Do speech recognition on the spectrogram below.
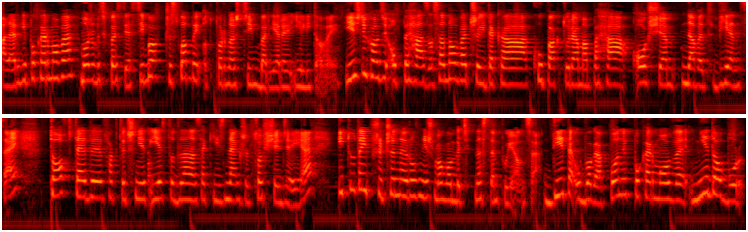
alergie pokarmowe, może być kwestia SIBO czy słabej odporności bariery jelitowej. Jeśli chodzi o pH zasadowe, czyli taka kupa, która ma pH 8, nawet więcej, to wtedy faktycznie jest to dla nas jakiś znak, że coś się dzieje. I tutaj przyczyny również mogą być następujące: dieta uboga w pokarmowy, niedobór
